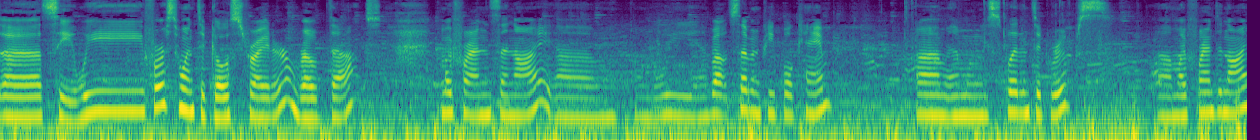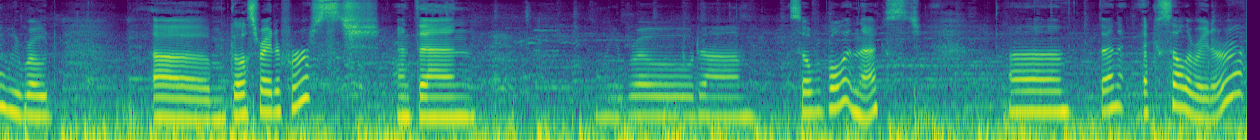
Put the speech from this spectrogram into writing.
let's see, we first went to Ghost Rider, rode that. My friends and I, um, we, about seven people came, um, and we split into groups. Uh, my friend and I, we rode um, Ghost Rider first, and then we rode um, Silver Bullet next, um, then Xcelerator,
